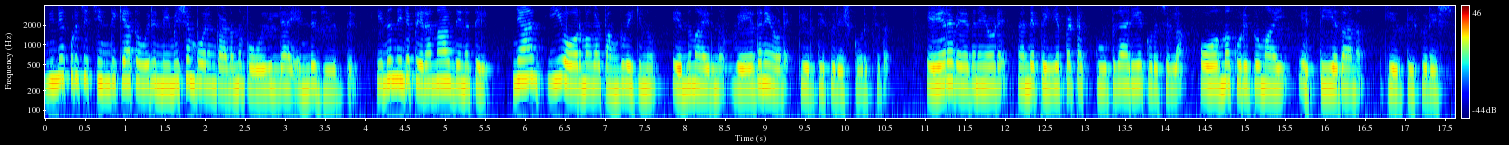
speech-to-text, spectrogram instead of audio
നിന്നെക്കുറിച്ച് ചിന്തിക്കാത്ത ഒരു നിമിഷം പോലും കടന്നു പോയില്ല എന്റെ ജീവിതത്തിൽ. ഇന്ന് നിന്റെ പിറന്നാൾ ദിനത്തിൽ ഞാൻ ഈ ഓർമ്മകൾ പങ്കുവയ്ക്കുന്നു എന്നുമായിരുന്നു വേദനയോടെ കീർത്തി സുരേഷ് കുറിച്ചത്. ഏറെ വേദനയോടെ തന്റെ പ്രിയപ്പെട്ട കൂട്ടുകാരിയെക്കുറിച്ചുള്ള ഓർമ്മക്കുറിപ്പുമായി എത്തിയതാണ് കീർത്തി സുരേഷ്.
